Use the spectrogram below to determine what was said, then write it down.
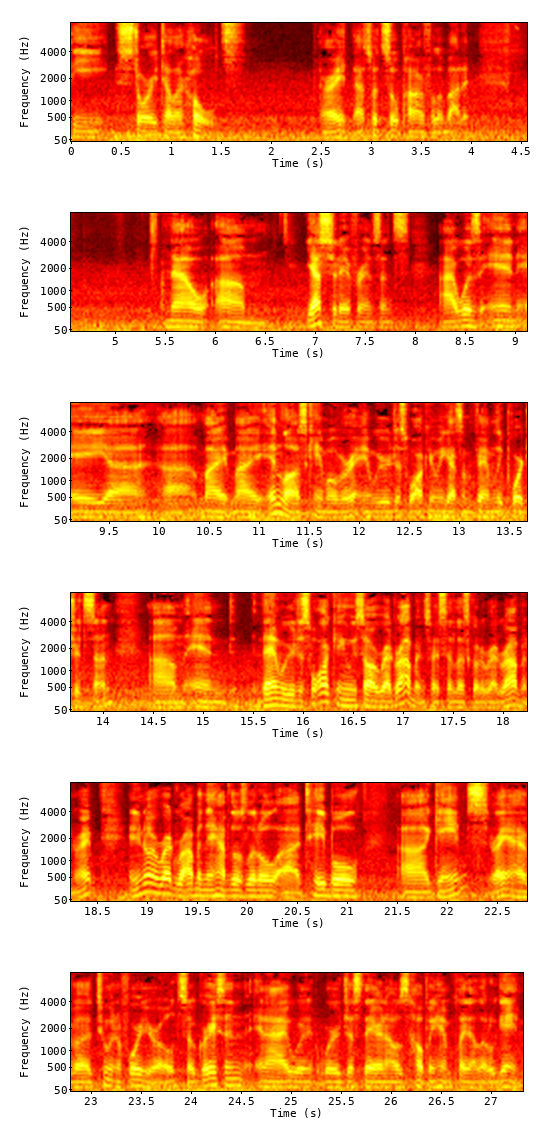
the storyteller holds. All right? That's what's so powerful about it. Now, um, yesterday, for instance, I was in a uh, uh, my my in-laws came over and we were just walking. We got some family portraits done, um, and then we were just walking and we saw Red Robin. So I said, "Let's go to Red Robin, right?" And you know, Red Robin they have those little uh, table uh, games, right? I have a two and a four year old, so Grayson and I were, were just there, and I was helping him play that little game,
